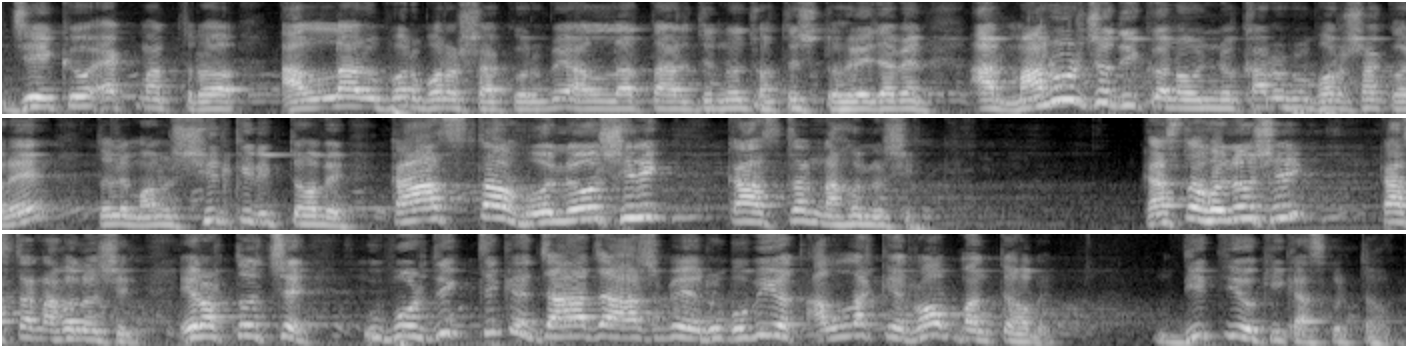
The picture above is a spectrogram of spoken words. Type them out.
যে কেউ একমাত্র আল্লাহর উপর ভরসা করবে, আল্লাহ তার জন্য যথেষ্ট হয়ে যাবেন। আর মানুষ যদি কোনো অন্য কারোর উপর ভরসা করে, তাহলে মানুষ শিরকে লিপ্ত হবে। কাজটা হলেও শিরিক, কাজটা না হলেও শিখ কাজটা হলেও শিখ কাজটা না হলেও শিখ এর অর্থ হচ্ছে, উপর দিক থেকে যা যা আসবে, রুববিয়ত আল্লাহকে রব মানতে হবে। দ্বিতীয় কি কাজ করতে হবে?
